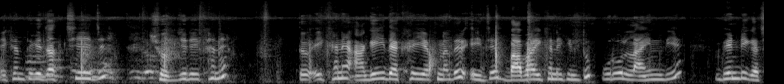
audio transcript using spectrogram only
এখান থেকে যাচ্ছি এই যে সবজির এখানে। তো এখানে আগেই দেখাই আপনাদের এই যে বাবা এখানে কিন্তু পুরো লাইন দিয়ে ভেন্ডি গাছ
